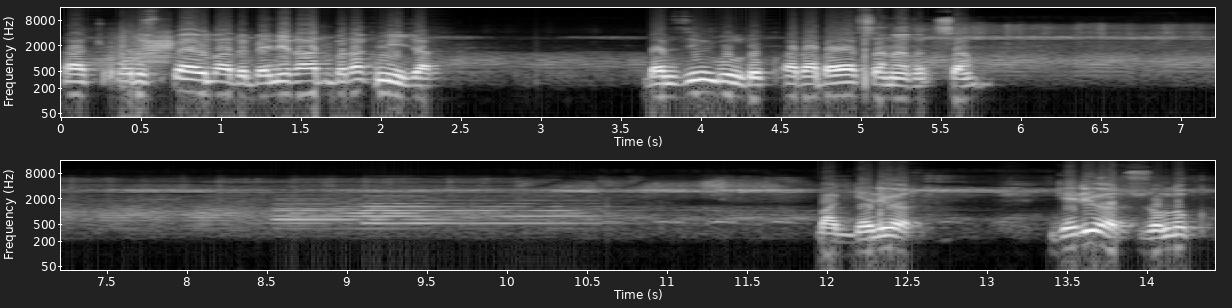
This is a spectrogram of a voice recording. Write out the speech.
Kaç. Orospu evladı beni rahat bırakmayacak. Benzin bulduk. Arabaya sanırsam. Bak geliyor. Geliyor zorluk.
